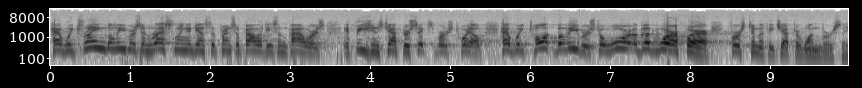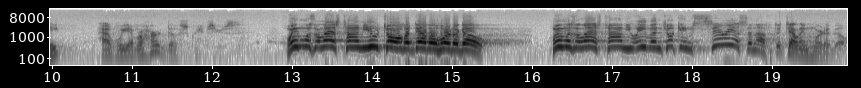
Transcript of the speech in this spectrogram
Have we trained believers in wrestling against the principalities and powers? Ephesians chapter 6 verse 12. Have we taught believers to war a good warfare? 1 Timothy chapter 1 verse 8. Have we ever heard those scriptures? When was the last time you told the devil where to go? When was the last time you even took him serious enough to tell him where to go?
